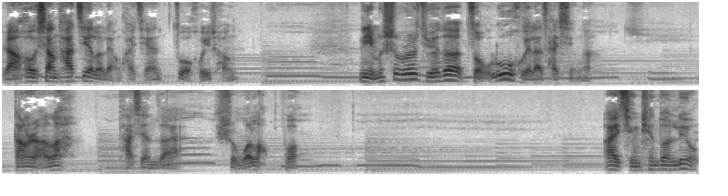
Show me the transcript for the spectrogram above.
然后向他借了两块钱坐回程。你们是不是觉得走路回来才行啊？当然了，他现在是我老婆。爱情片段六，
